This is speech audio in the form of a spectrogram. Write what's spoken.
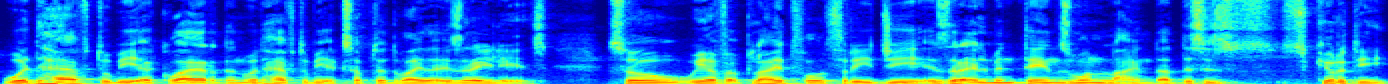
would have to be acquired and would have to be accepted by the Israelis. So we have applied for 3G. Israel maintains one line that this is security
